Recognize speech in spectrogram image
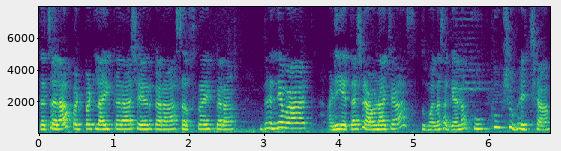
तर चला पटपट लाईक करा शेअर करा सबस्क्राईब करा. धन्यवाद. आणि येत्या श्रावणाच्या तुम्हाला सगळ्यांना खूप खूप शुभेच्छा.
